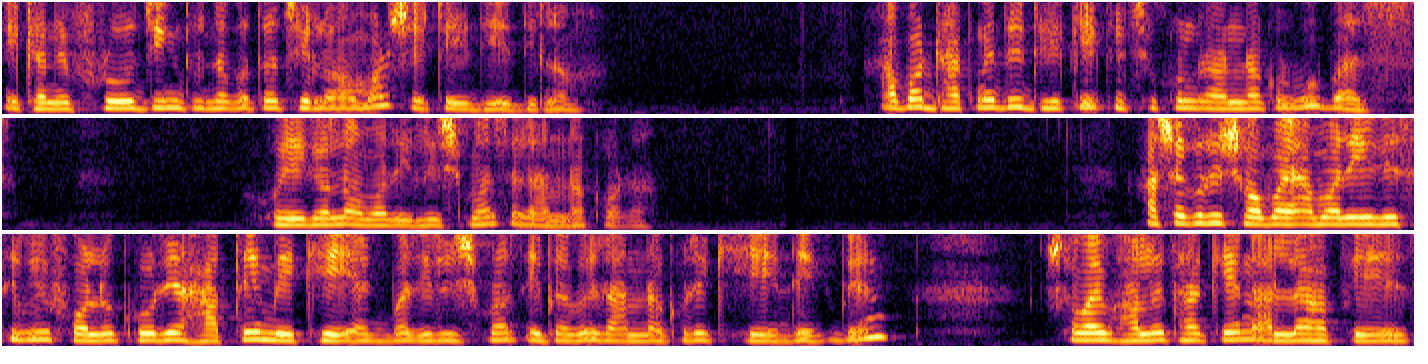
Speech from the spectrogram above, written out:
এখানে ফ্রোজিং ধনিয়া পাতা ছিল আমার, সেটাই দিয়ে দিলাম। আবার ঢাকনা দিয়ে ঢেকে কিছুক্ষণ রান্না করব, ব্যাস। হয়ে গেল আমার ইলিশ মাছ রান্না করা। আশা করি সবাই আমার এই রেসিপি ফলো করে হাতে মেখে একবার ইলিশ মাছ এভাবে রান্না করে খেয়ে দেখবেন। সবাই ভালো থাকেন, আল্লাহ হাফেজ।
